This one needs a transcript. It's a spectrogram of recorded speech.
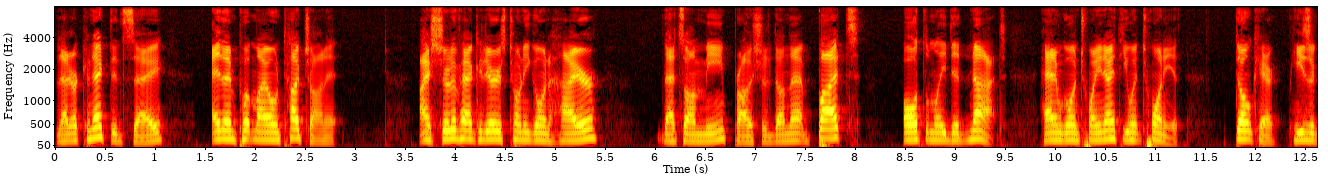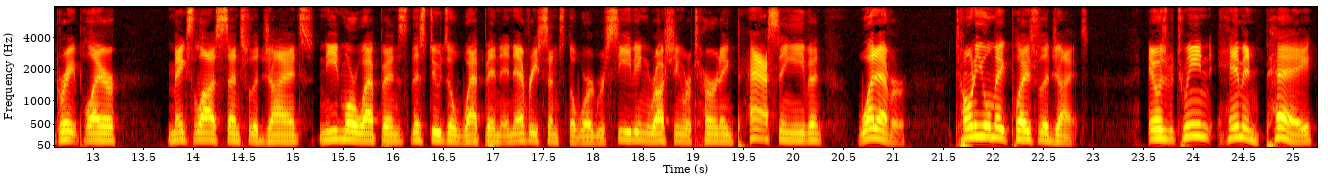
that are connected say, and then put my own touch on it. I should have had Kadarius Toney going higher. That's on me. Probably should have done that, but ultimately did not. Had him going 29th. He went 20th. Don't care. He's a great player. Makes a lot of sense for the Giants. Need more weapons. This dude's a weapon in every sense of the word receiving, rushing, returning, passing, even, whatever. Toney will make plays for the Giants. It was between him and Paye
